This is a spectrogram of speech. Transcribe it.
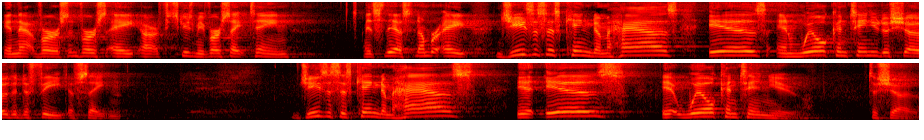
in that verse, in verse 8, or excuse me, verse 18? It's this number eight Jesus' kingdom has, is, and will continue to show the defeat of Satan. Jesus' kingdom has, it is, it will continue to show.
